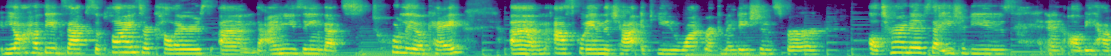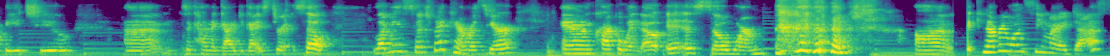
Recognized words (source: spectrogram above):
If you don't have the exact supplies or colors um, that I'm using, that's totally okay. Um, ask away in the chat if you want recommendations for alternatives that you should use, and I'll be happy to um, to kind of guide you guys through it. So let me switch my cameras here and crack a window. It is so warm. um, can everyone see my desk?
